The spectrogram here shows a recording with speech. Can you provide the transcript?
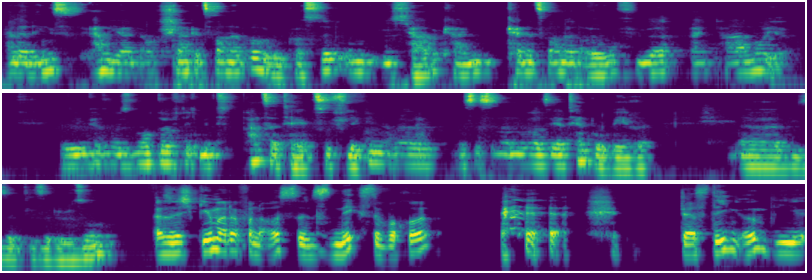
Allerdings haben die halt auch schlanke 200 Euro gekostet und ich habe kein, keine 200 Euro für ein paar neue. Also ich versuche es notdürftig mit Panzertape zu flicken, aber es ist immer nur sehr temporäre, äh, diese, diese Lösung. Also ich gehe mal davon aus, dass nächste Woche das Ding irgendwie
